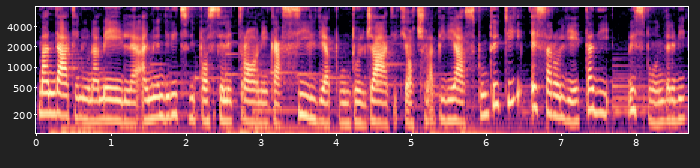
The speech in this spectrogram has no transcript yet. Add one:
mandatemi una mail al mio indirizzo di posta elettronica silvia.olgiati.pdas.it e sarò lieta di rispondervi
